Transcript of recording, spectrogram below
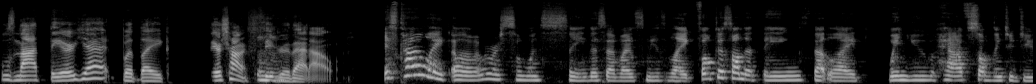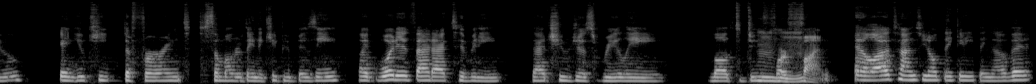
who's not there yet, but like they're trying to figure mm-hmm. that out? It's kind of like uh, I remember someone saying this advice to me like focus on the things that like when you have something to do and you keep deferring to some other thing to keep you busy. Like what is that activity that you just really love to do mm-hmm. for fun? And a lot of times you don't think anything of it,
